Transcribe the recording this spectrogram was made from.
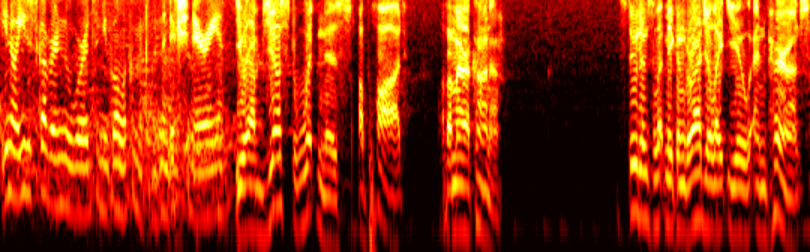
you know, you discover new words and you go look them in the dictionary. And You have just witnessed a part of Americana. Students, let me congratulate you, and parents,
